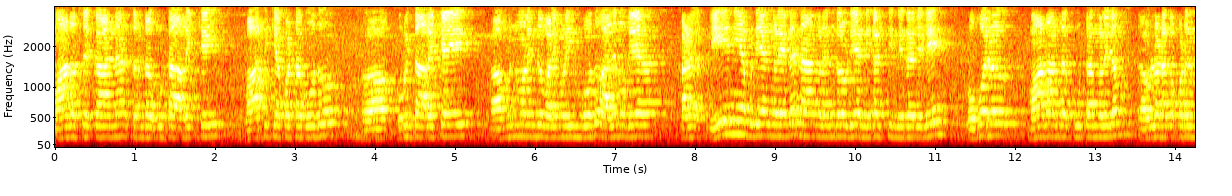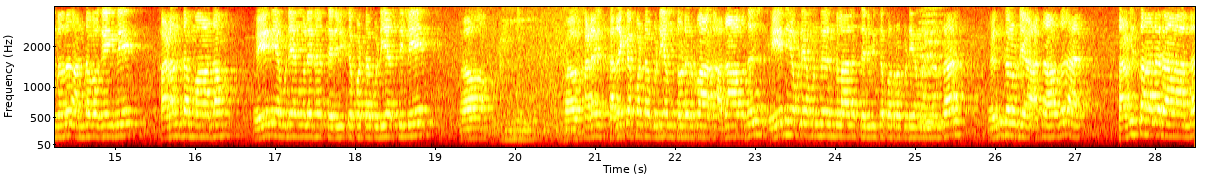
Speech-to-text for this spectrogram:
மாதத்துக்கான சென்ற கூட்ட அறிக்கை வாசிக்கப்பட்ட போது குறித்த அறிக்கையை முன்மொழிந்து வழிமொழியும் போது அதனுடைய க ஏனைய விடயங்களென நாங்கள் எங்களுடைய நிகழ்ச்சி நிரலிலே ஒவ்வொரு மாதாந்த கூட்டங்களிலும் உள்ளடக்கப்படுகின்றது. அந்த வகையிலே கடந்த மாதம் ஏனைய விடயங்களென தெரிவிக்கப்பட்ட விடயத்திலே கடை கதைக்கப்பட்ட விடயம் தொடர்பாக அதாவது ஏனைய விடயம் என்று எங்களால் தெரிவிக்கப்படுற விடயம் என்னென்றால் எங்களுடைய அதாவது தவிசாளரால்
